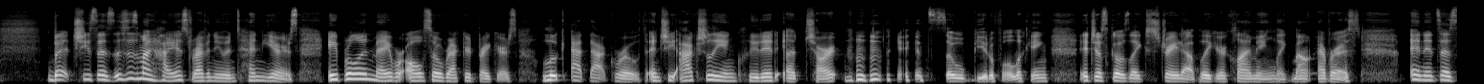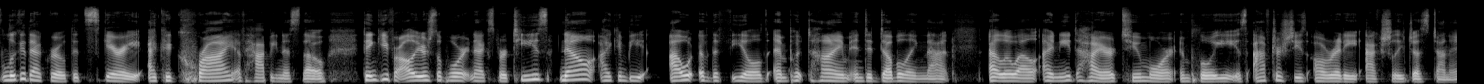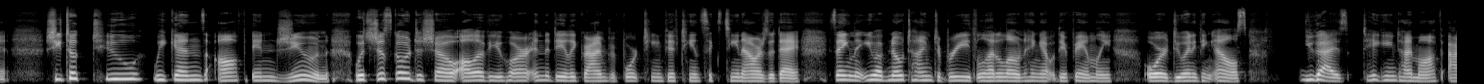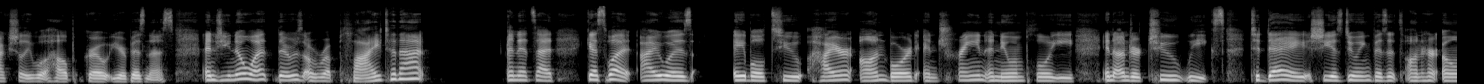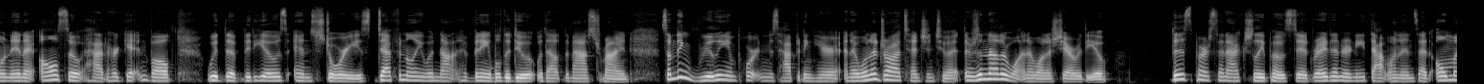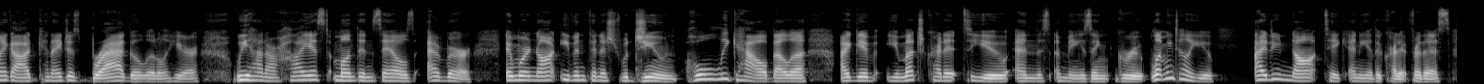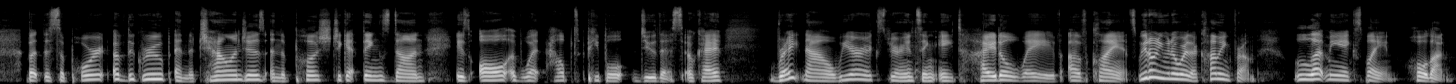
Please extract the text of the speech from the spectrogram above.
But she says, This is my highest revenue in 10 years. April and May were also record breakers. Look at that growth. And she actually included a chart. it's so beautiful looking. It just goes like straight up, like you're climbing like Mount Everest. And it says, Look at that growth. It's scary. I could cry of happiness though. Thank you for all your support and expertise. Now I can be out of the field and put time into doubling that. LOL, I need to hire two more employees after she's already actually just done it. She took two weekends off in June, which just goes to show all of you who are in the daily grind for 14, 15, 16 hours a day, saying that you have no time to breathe, let alone hang out with your family or do anything else you guys taking time off actually will help grow your business. And you know what? There was a reply to that And it said, guess what? I was able to hire, onboard, and train a new employee in under two weeks. Today, she is doing visits on her own, and I also had her get involved with the videos and stories. Definitely would not have been able to do it without the mastermind. Something really important is happening here, and I want to draw attention to it. There's another one I want to share with you. This person actually posted right underneath that one and said, Oh my God, can I just brag a little here? We had our highest month in sales ever, and we're not even finished with June. Holy cow, Bella. I give you much credit to you and this amazing group. Let me tell you, I do not take any of the credit for this, but the support of the group and the challenges and the push to get things done is all of what helped people do this, okay? Right now, we are experiencing a tidal wave of clients. We don't even know where they're coming from. Let me explain. Hold on.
